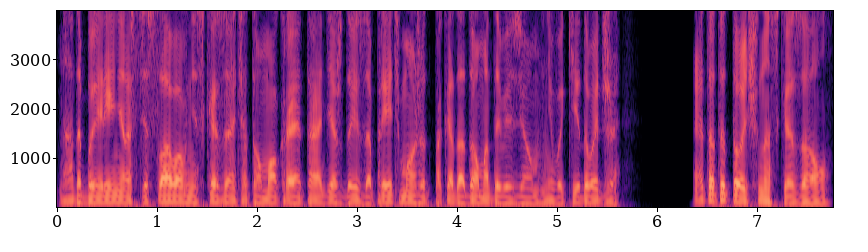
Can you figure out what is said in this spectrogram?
«Надо бы Ирине Ростиславовне сказать, а то мокрая эта одежда и запреть может, пока до дома довезем, не выкидывать же». «Это ты точно сказал»,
